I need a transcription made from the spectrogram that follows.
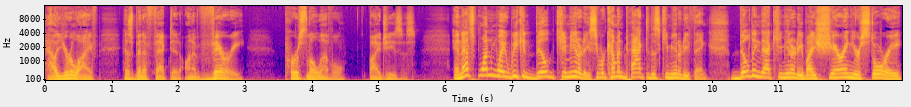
how your life has been affected on a very personal level by Jesus. And that's one way we can build community. See, we're coming back to this community thing. Building that community by sharing your story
